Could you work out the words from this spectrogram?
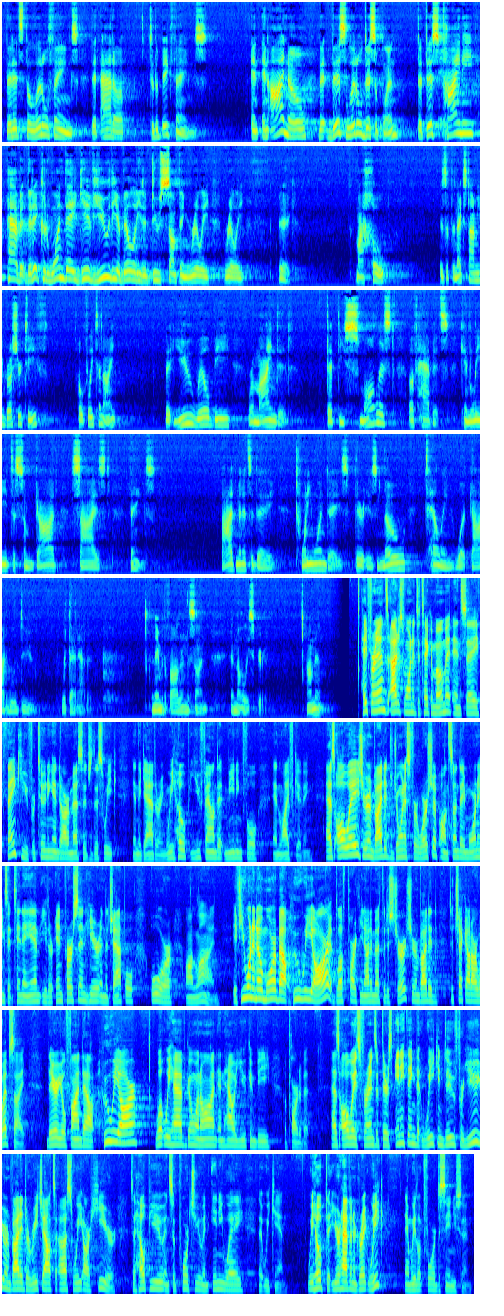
that it's the little things that add up to the big things. And, and I know that this little discipline, that this tiny habit, that it could one day give you the ability to do something really, really big. My hope is that the next time you brush your teeth, hopefully tonight, that you will be reminded that the smallest of habits can lead to some God sized things. Five minutes a day 21 days, there is no telling what God will do with that habit. In the name of the Father, and the Son, and the Holy Spirit. Amen. Hey, friends, I just wanted to take a moment and say thank you for tuning into our message this week in the gathering. We hope you found it meaningful and life giving. As always, you're invited to join us for worship on Sunday mornings at 10 a.m., either in person here in the chapel or online. If you want to know more about who we are at Bluff Park United Methodist Church, you're invited to check out our website. There you'll find out who we are, what we have going on, and how you can be a part of it. As always, friends, if there's anything that we can do for you, you're invited to reach out to us. We are here to help you and support you in any way that we can. We hope that you're having a great week, and we look forward to seeing you soon.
